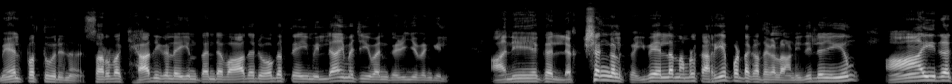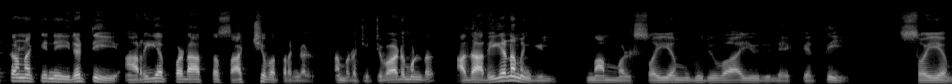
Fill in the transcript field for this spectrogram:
മേൽപ്പത്തൂരിന് സർവഖ്യാതികളെയും തന്റെ വാദരോഗത്തെയും ഇല്ലായ്മ ചെയ്യുവാൻ കഴിഞ്ഞുവെങ്കിൽ അനേക ലക്ഷങ്ങൾക്ക് ഇവയെല്ലാം നമ്മൾക്ക് അറിയപ്പെട്ട കഥകളാണ്. ഇതിലെയും ആയിരക്കണക്കിന് ഇരട്ടി അറിയപ്പെടാത്ത സാക്ഷ്യപത്രങ്ങൾ നമ്മുടെ ചുറ്റുപാടുമുണ്ട്. അതറിയണമെങ്കിൽ നമ്മൾ സ്വയം ഗുരുവായൂരിലേക്ക് എത്തി സ്വയം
